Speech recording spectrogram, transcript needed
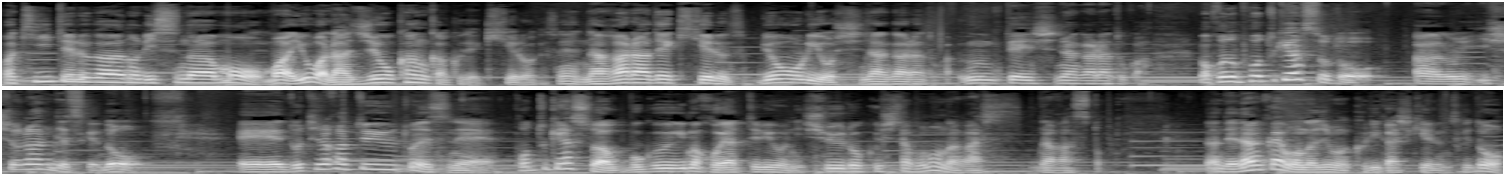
まあ、聞いてる側のリスナーも、まあ、要はラジオ感覚で聞けるわけですね。ながらで聞けるんです料理をしながらとか運転しながらとか、まあ、このポッドキャストとあの一緒なんですけど、えーどちらかというとですねポッドキャストは僕今こうやってるように収録したものを流す流すと。なんで何回も同じものを繰り返し聞けるんですけど、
